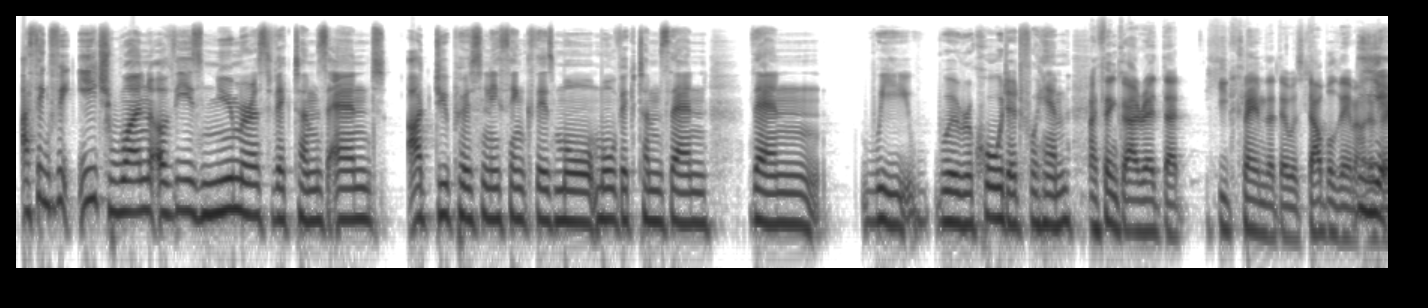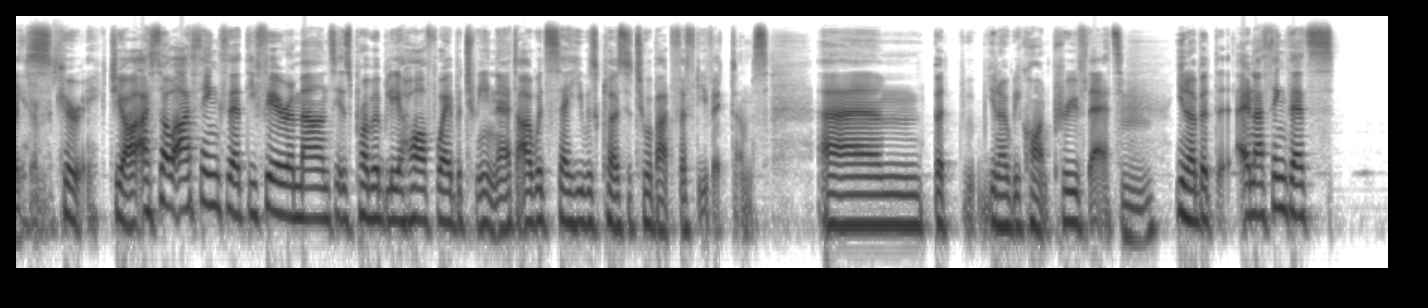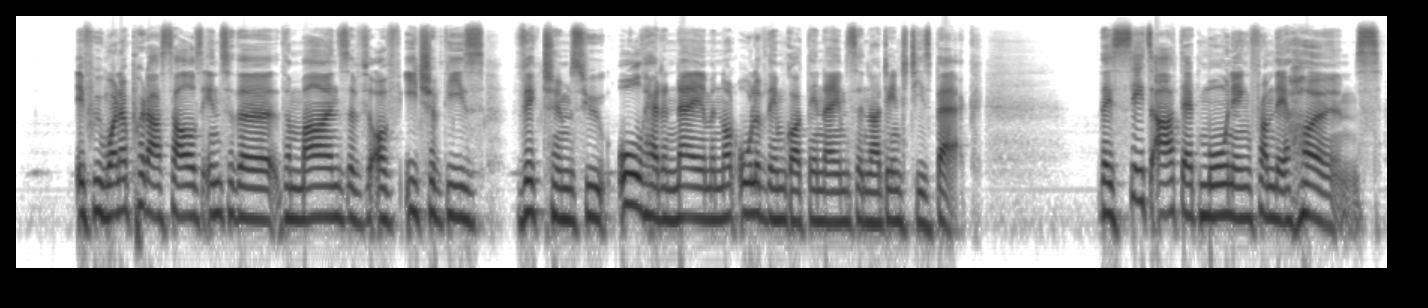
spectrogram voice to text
I think for each one of these numerous victims, and I do personally think there's more more victims than than we were recorded for him. I think I read that he claimed that there was double the amount of yes, victims. correct. Yeah. So I think that the fair amount is probably halfway between that. I would say he was closer to about 50 victims. Um, but you know, we can't prove that. You know, but and I think that's if we want to put ourselves into the the minds of of each of these victims who all had a name and not all of them got their names and identities back. They set out that morning from their homes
